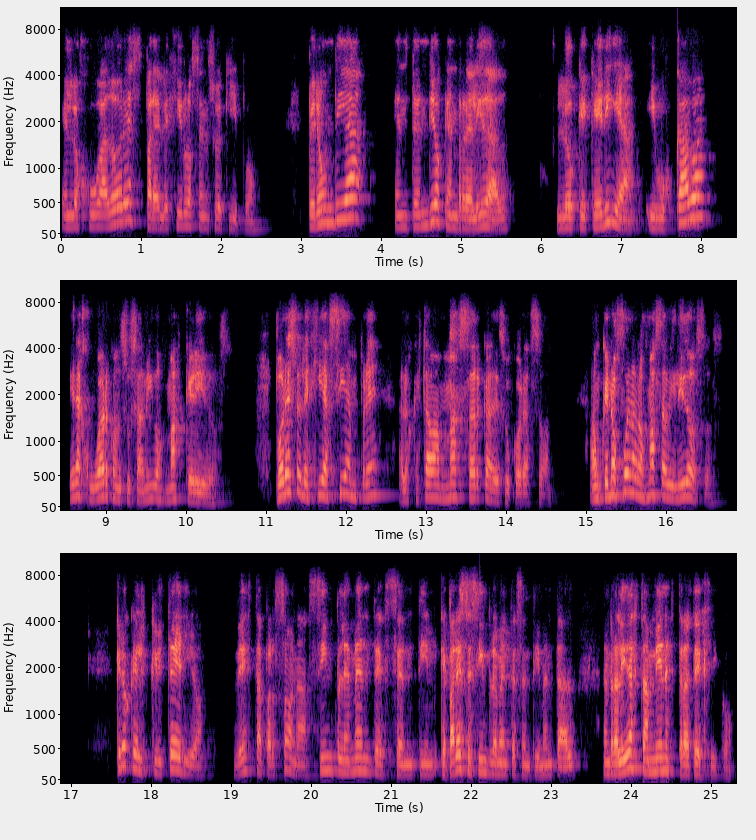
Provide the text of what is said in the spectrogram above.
en los jugadores para elegirlos en su equipo. Pero un día entendió que en realidad lo que quería y buscaba era jugar con sus amigos más queridos. Por eso elegía siempre a los que estaban más cerca de su corazón, aunque no fueran los más habilidosos. Creo que el criterio de esta persona, simplemente que parece simplemente sentimental, en realidad es también estratégico.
